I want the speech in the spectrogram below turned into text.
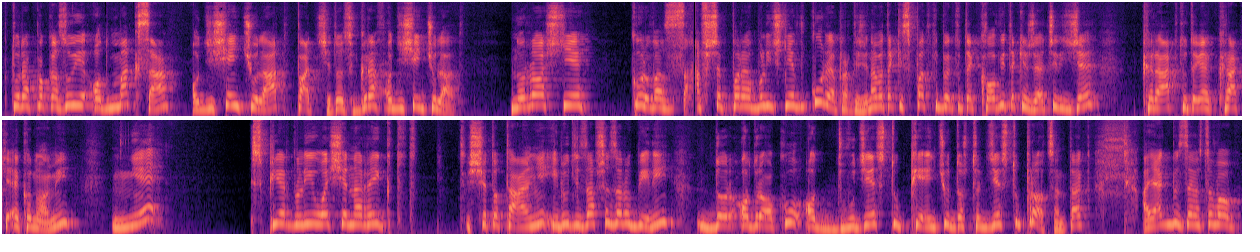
Która pokazuje od maksa od 10 lat, patrzcie, to jest graf od 10 lat. No rośnie, kurwa, zawsze parabolicznie w górę praktycznie. Nawet takie spadki, jak tutaj COVID, takie rzeczy, widzicie? Krak, tutaj jak kraki ekonomii. Nie spierdoliło się na ryj się totalnie i ludzie zawsze zarobili do, od roku od 25 do 40%, tak? A jakby zainwestował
